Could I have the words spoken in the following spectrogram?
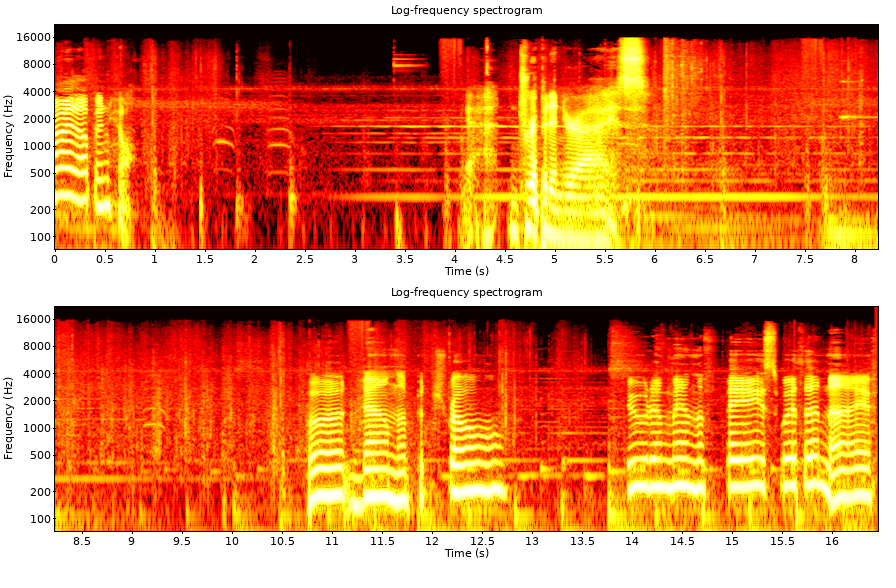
Right up in here. Yeah, drip it in your eyes. Put down the patrol. Shoot him in the face with a knife.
